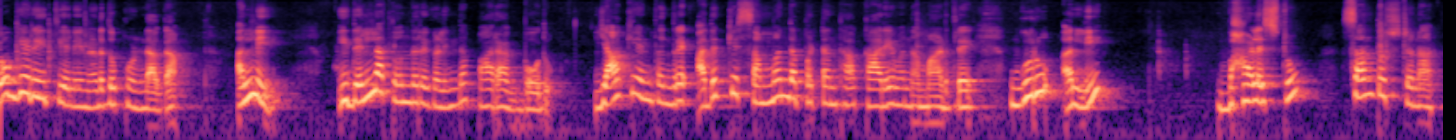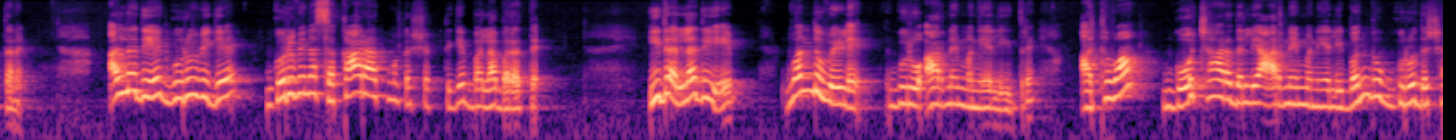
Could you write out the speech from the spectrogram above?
ಯೋಗ್ಯ ರೀತಿಯಲ್ಲಿ ನಡೆದುಕೊಂಡಾಗ ಅಲ್ಲಿ ಇದೆಲ್ಲ ತೊಂದರೆಗಳಿಂದ ಪಾರಾಗ್ಬೋದು. ಯಾಕೆ ಅಂತಂದರೆ ಅದಕ್ಕೆ ಸಂಬಂಧಪಟ್ಟಂತಹ ಕಾರ್ಯವನ್ನು ಮಾಡಿದ್ರೆ ಗುರು ಅಲ್ಲಿ ಬಹಳಷ್ಟು ಸಂತುಷ್ಟನಾಗ್ತಾನೆ. ಅಲ್ಲದೆಯೇ ಗುರುವಿಗೆ, ಗುರುವಿನ ಸಕಾರಾತ್ಮಕ ಶಕ್ತಿಗೆ ಬಲ ಬರುತ್ತೆ. ಇದಲ್ಲದೆಯೇ ಒಂದು ವೇಳೆ ಗುರು ಆರನೇ ಮನೆಯಲ್ಲಿ ಇದ್ದರೆ ಅಥವಾ ಗೋಚಾರದಲ್ಲಿ ಆರನೇ ಮನೆಯಲ್ಲಿ ಬಂದು ಗುರುದಶ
